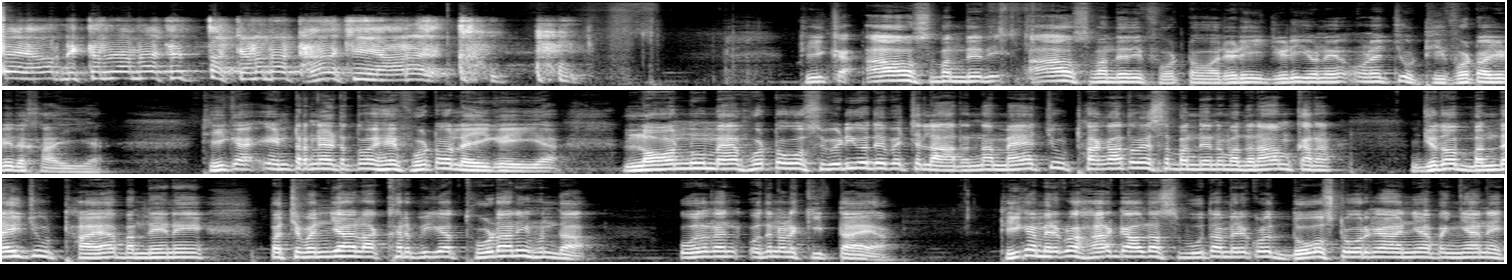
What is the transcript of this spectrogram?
ਯਾਰ, ਨਿਕਲ ਰਿਹਾ, ਮੈਂ ਇੱਥੇ ਧੱਕੇ ਨਾਲ ਬੈਠਾ ਕੀ ਯਾਰ। ਠੀਕ ਆ ਆ ਉਸ ਬੰਦੇ ਦੀ ਆ ਉਸ ਬੰਦੇ ਦੀ ਫੋਟੋ ਆ ਜਿਹੜੀ ਜਿਹੜੀ ਉਹਨੇ ਉਹਨੇ ਝੂਠੀ ਫੋਟੋ ਜਿਹੜੀ ਦਿਖਾਈ ਆ। ਠੀਕ ਆ ਇੰਟਰਨੈਟ ਤੋਂ ਇਹ ਫੋਟੋ ਲਈ ਗਈ ਆ। ਲਾਉਣ ਨੂੰ ਮੈਂ ਫੋਟੋ ਉਸ ਵੀਡੀਓ ਦੇ ਵਿੱਚ ਲਾ ਦਿੰਦਾ, ਮੈਂ ਝੂਠਾਂਗਾ ਤੋਂ ਇਸ ਬੰਦੇ ਨੂੰ ਬਦਨਾਮ ਕਰਾਂ? ਜਦੋਂ ਬੰਦਾ ਹੀ ਝੂਠਾ ਆ, ਬੰਦੇ ਨੇ 55 ਲੱਖ ਰੁਪਈਆ ਥੋੜਾ ਨਹੀਂ ਹੁੰਦਾ, ਉਹਦੇ ਨਾਲ ਉਹਦੇ ਨਾਲ ਕੀਤਾ ਆ। ਠੀਕ ਆ, ਮੇਰੇ ਕੋਲ ਹਰ ਗੱਲ ਦਾ ਸਬੂਤ ਆ, ਮੇਰੇ ਕੋਲ ਦੋ ਸਟੋਰੀਆਂ ਆਈਆਂ ਪਈਆਂ ਨੇ।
